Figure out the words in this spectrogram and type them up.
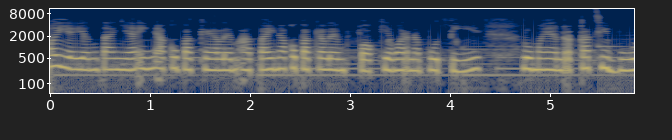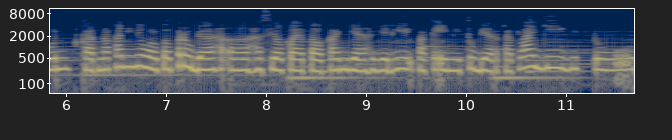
Oh iya yang tanya ini aku pakai lem apa? Ini aku pakai lem fog yang warna putih. Lumayan rekat sih bun, karena kan ini wallpaper udah uh, hasil kletokan ya. Jadi pakai ini tuh biar rekat lagi gitu.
